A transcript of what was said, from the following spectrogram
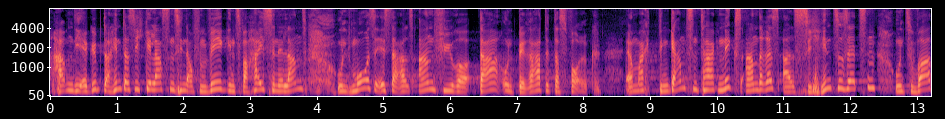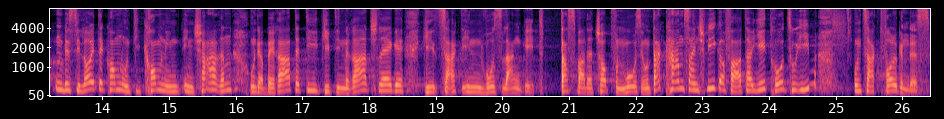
haben die Ägypter hinter sich gelassen, sind auf dem Weg ins verheißene Land und Mose ist da als Anführer da und beratet das Volk. Er macht den ganzen Tag nichts anderes, als sich hinzusetzen und zu warten, bis die Leute kommen und die kommen in, in Scharen und er beratet die, gibt ihnen Ratschläge, sagt ihnen, wo es lang geht. Das war der Job von Mose. Und da kam sein Schwiegervater Jethro zu ihm und sagt folgendes.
